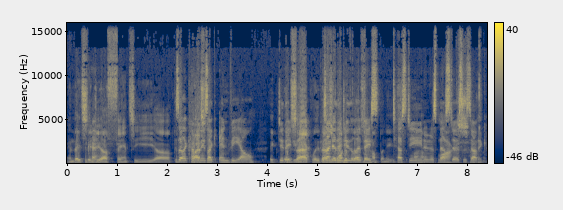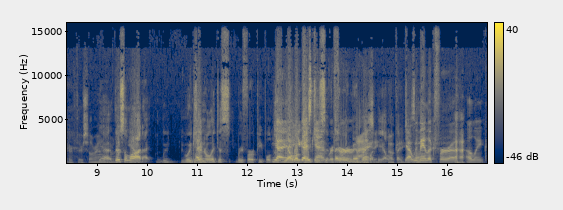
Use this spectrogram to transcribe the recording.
and they'd send Okay. you a fancy. Uh, Is that like companies plastic- like NVL? Ex- Do they exactly. Because I That's know they one do of the those lead-based companies. testing Uh-huh. and asbestos Locks, and stuff. I think if they're still around. Yeah, there's a Yeah. lot. I, we we Okay. generally just refer people to Yeah, the yeah, yellow you guys pages can't if refer- they remember what the yellow Okay. pages yeah, we are. may look for a, a link.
